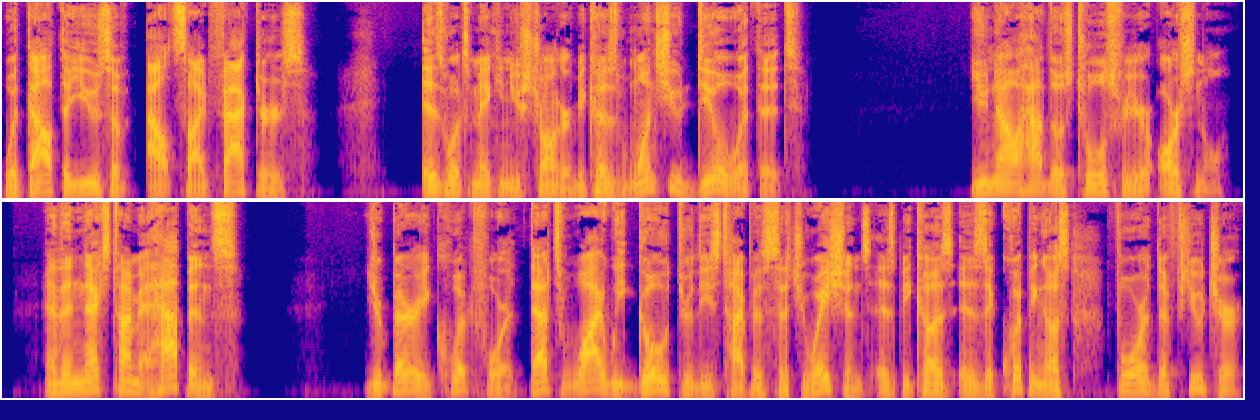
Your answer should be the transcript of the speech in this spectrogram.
without the use of outside factors, is what's making you stronger because once you deal with it, you now have those tools for your arsenal. And then next time it happens, you're better equipped for it. That's why we go through these type of situations is because it is equipping us for the future.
